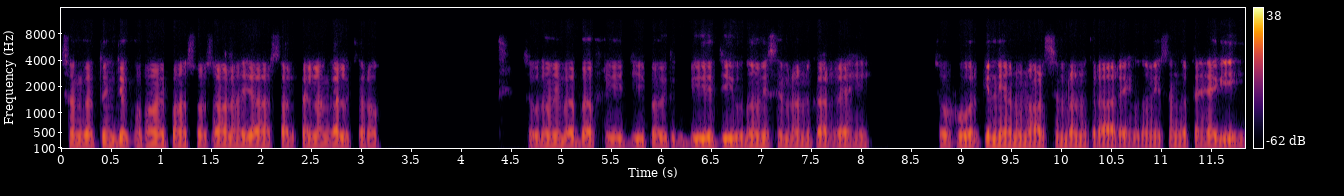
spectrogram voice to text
ਸੰਗਤ, ਤੁਸੀਂ ਦੇਖੋ ਭਾਵੇਂ 500 ਸਾਲ 1000 ਸਾਲ ਪਹਿਲਾਂ ਗੱਲ ਕਰੋ। ਸੋ ਉਦੋਂ ਵੀ ਬਾਬਾ ਫਰੀਦ ਜੀ, ਭਗਤ ਕਬੀਰ ਜੀ ਉਦੋਂ ਵੀ ਸਿਮਰਨ ਕਰ ਰਹੇ ਸੀ। ਸੋ ਹੋਰ ਕਿੰਨਿਆਂ ਨੂੰ ਨਾਲ ਸਿਮਰਨ ਕਰਾ ਰਹੇ, ਉਦੋਂ ਵੀ ਸੰਗਤ ਹੈਗੀ ਸੀ।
